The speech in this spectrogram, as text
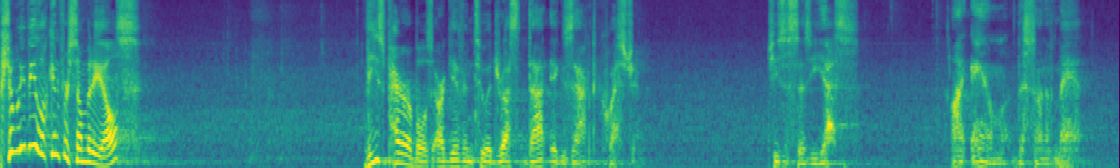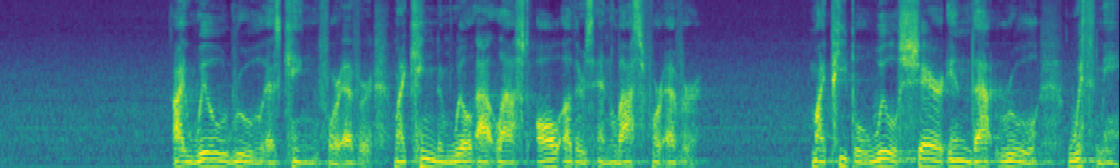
Should we be looking for somebody else? These parables are given to address that exact question. Jesus says, Yes. I am the Son of Man. I will rule as king forever. My kingdom will outlast all others and last forever. My people will share in that rule with me.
